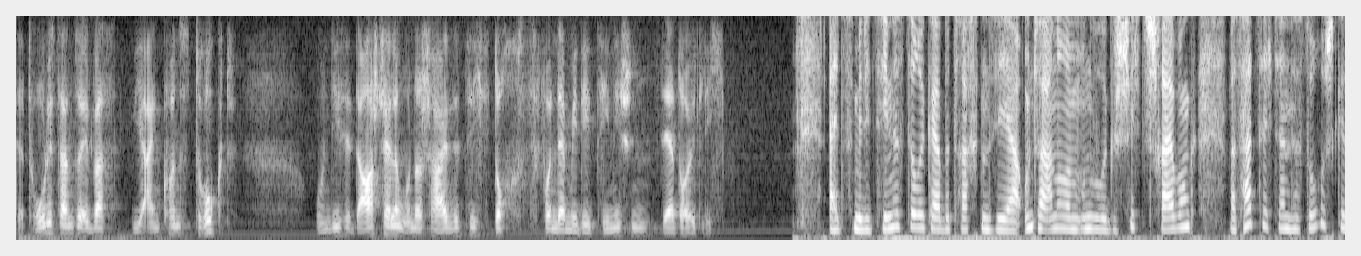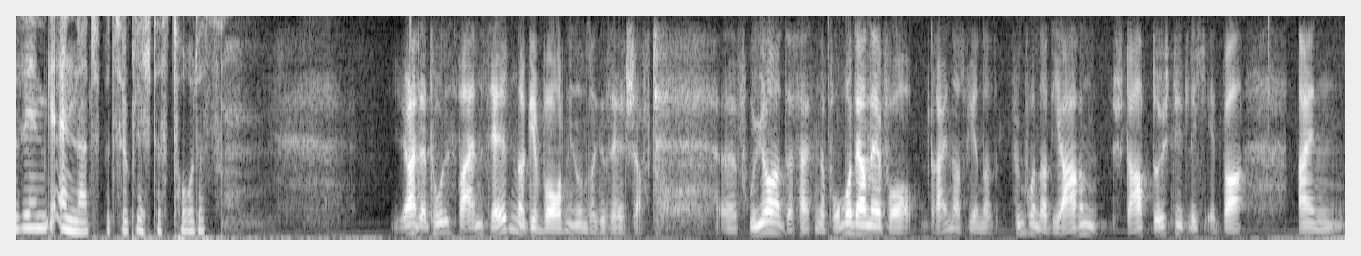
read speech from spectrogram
Der Tod ist dann so etwas wie ein Konstrukt. Und diese Darstellung unterscheidet sich doch von der medizinischen sehr deutlich. Als Medizinhistoriker betrachten Sie ja unter anderem unsere Geschichtsschreibung. Was hat sich denn historisch gesehen geändert bezüglich des Todes? Ja, der Tod ist vor allem seltener geworden in unserer Gesellschaft. Äh, früher, das heißt in der Vormoderne, vor 300, 400, 500 Jahren, starb durchschnittlich etwa ein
